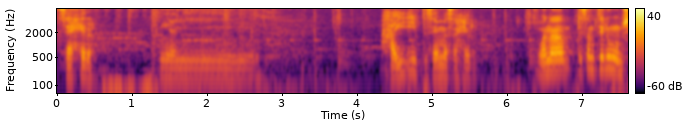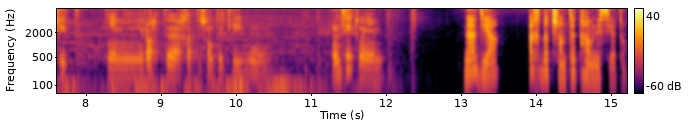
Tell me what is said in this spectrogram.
ساحرة. يعني حقيقي ابتسامه ساحره وأنا ابتسمت له ومشيت. يعني رحت أخدت شنطتي و... ونسيته يعني. نادية أخدت شنطتها ونسيته.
